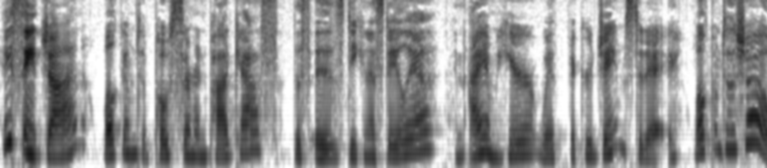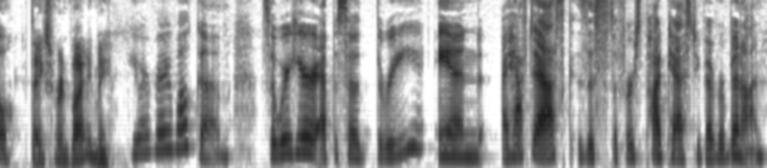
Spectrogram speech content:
Hey, St. John. Welcome to Post Sermon Podcast. This is Deaconess Dahlia, and I am here with Vicar James today. Welcome to the show. Thanks for inviting me. You are very welcome. So, we're here, episode three, and I have to ask is this the first podcast you've ever been on?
